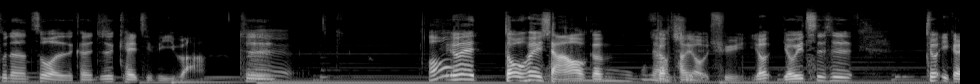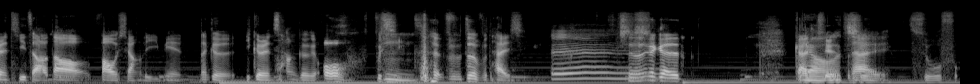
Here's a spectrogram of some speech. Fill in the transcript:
不能做的，可能就是 KTV 吧，就是嗯哦因为都会想要跟、哦跟了解朋友去。有有一次是就一个人提早到包厢里面，那个一个人唱歌，哦，不行，嗯这不这不太行，嗯，就是那个感觉不太舒服。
